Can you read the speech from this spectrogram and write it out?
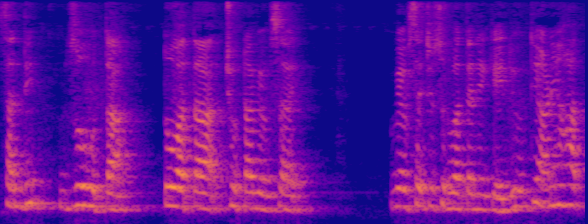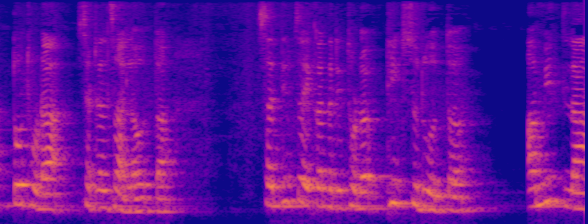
संदीप जो होता तो आता छोटा व्यवसाय व्यवसायाची सुरुवात त्याने केली होती आणि हा तो थोडा सेटल झाला होता. संदीपचं एकंदरीत थोडं ठीक सुरू होतं. अमितला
